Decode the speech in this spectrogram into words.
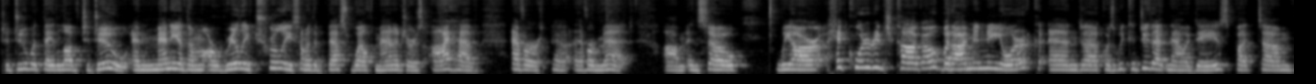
to do what they love to do. And many of them are really truly some of the best wealth managers i have ever uh, ever met. Um, and so we are headquartered in chicago but i'm in new york and of uh, course we could do that nowadays but um,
